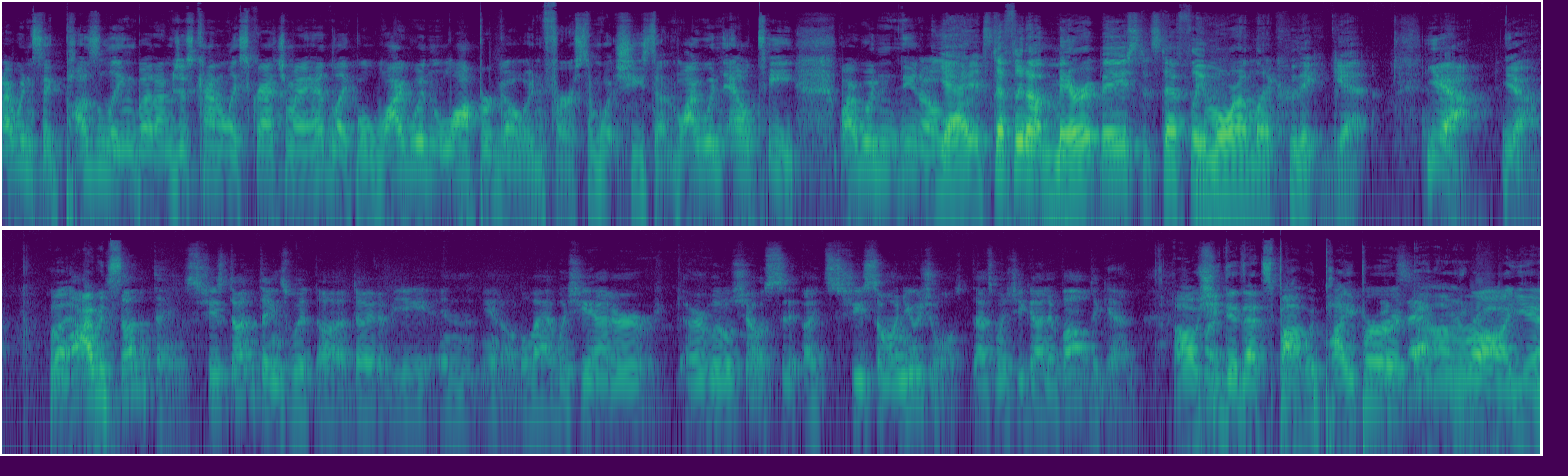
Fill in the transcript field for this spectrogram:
I wouldn't say puzzling, but I'm just kind of like scratching my head, like, well, why wouldn't Lauper go in first and what she's done? Why wouldn't LT? Why wouldn't you know? Yeah, it's definitely not merit based. It's definitely more on like who they could get. Yeah, yeah. But Well, I would. She's done things. She's done things with uh, WWE in you know the lab when she had her her little show. Si- She's so unusual. That's when she got involved again. Oh, she did that spot with Piper at- on Raw. Yeah, Yeah,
